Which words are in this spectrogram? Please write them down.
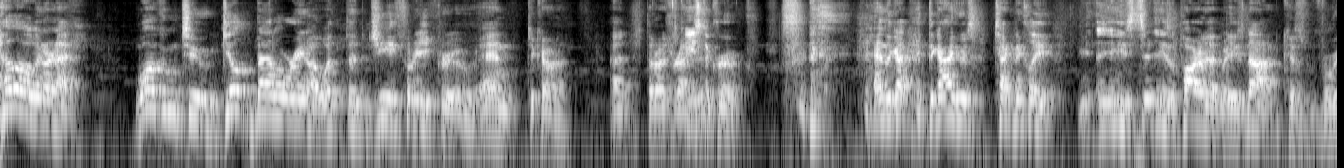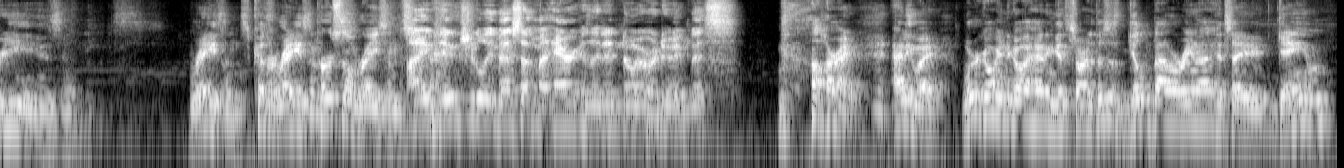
Hello, Internet. Welcome to Guild Battle Arena with the G3 crew and Dakota. Uh, the Resurrected. He's the crew. And the guy, the guy who's technically he's he's a part of it, but he's not because reasons, raisins, because raisins. Personal raisins. I intentionally messed up my hair because I didn't know we were doing this. All right. Anyway, we're going to go ahead and get started. This is Guild Battle Arena. It's a game.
